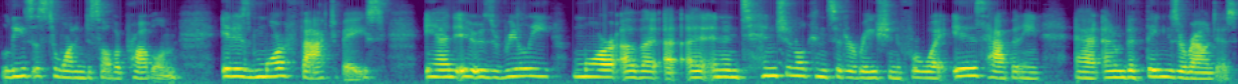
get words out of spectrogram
leads us to wanting to solve a problem. It is more fact based and it was really more of a, a, an intentional consideration for what is happening and, and, the things around us.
